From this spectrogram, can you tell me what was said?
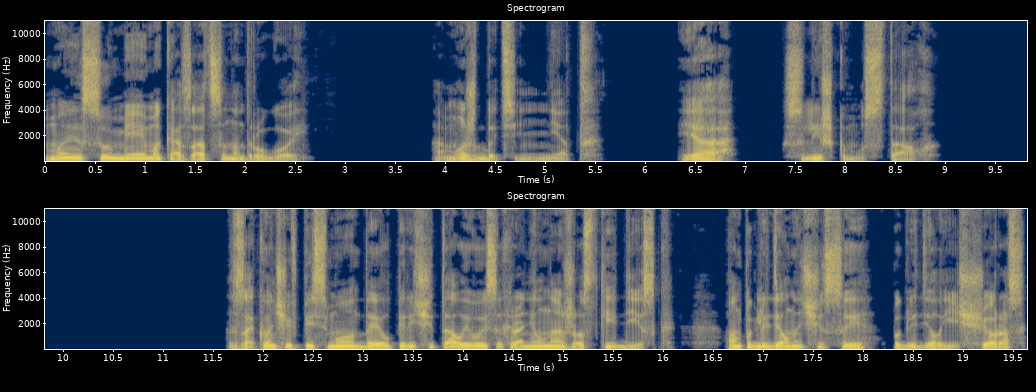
мы сумеем оказаться на другой. А может быть нет. Я слишком устал. Закончив письмо, Дейл перечитал его и сохранил на жесткий диск. Он поглядел на часы, поглядел еще раз.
